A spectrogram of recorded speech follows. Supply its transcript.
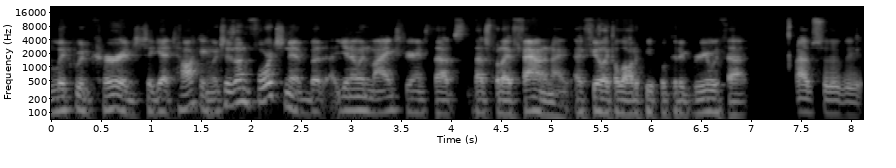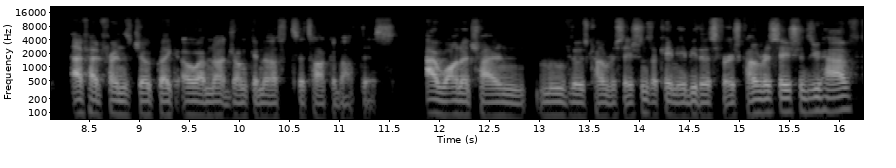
liquid courage to get talking which is unfortunate but you know in my experience that's that's what i found and i, I feel like a lot of people could agree with that. Absolutely. I've had friends joke like oh i'm not drunk enough to talk about this. I want to try and move those conversations. Okay maybe those first conversations you have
